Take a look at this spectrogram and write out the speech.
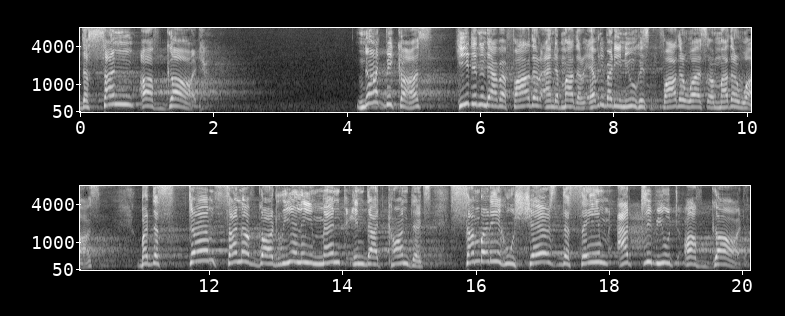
the Son of God. Not because he didn't have a father and a mother, everybody knew his father was or mother was, but the term Son of God really meant in that context somebody who shares the same attribute of God.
